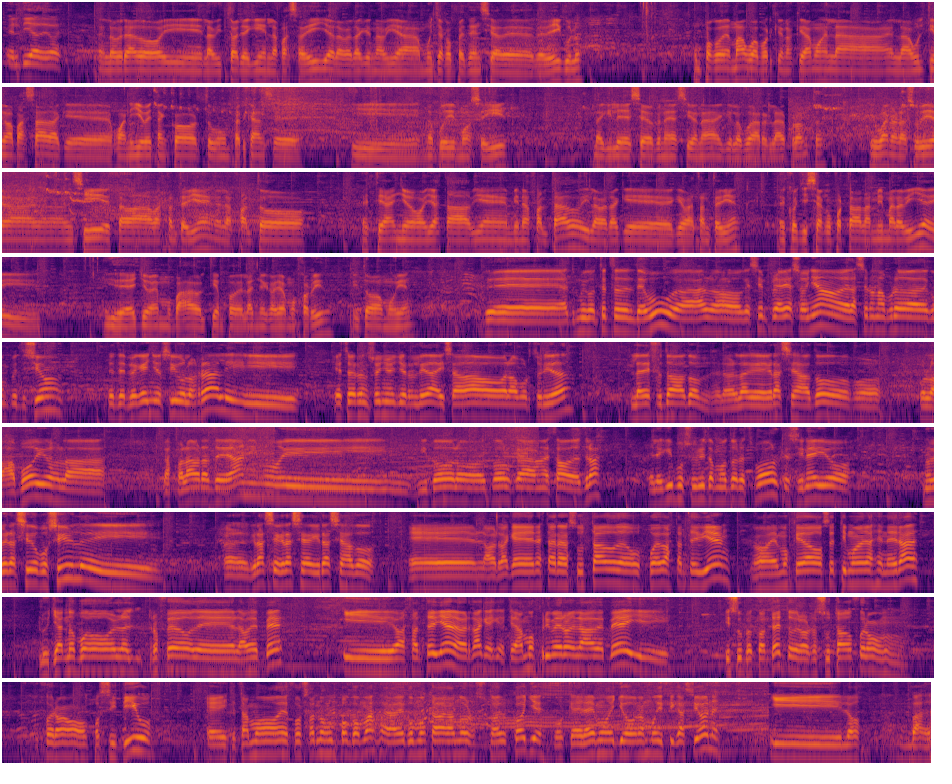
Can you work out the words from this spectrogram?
el día de hoy. He logrado hoy la victoria aquí en la pasadilla, la verdad que no había mucha competencia de, de vehículos. Un poco de magua porque nos quedamos en la, en la última pasada que Juanillo Betancourt tuvo un percance y no pudimos seguir. De aquí le deseo que no haya sido nada que lo pueda arreglar pronto. Y bueno, la subida en sí estaba bastante bien, el asfalto este año ya estaba bien, bien asfaltado y la verdad que, bastante bien. El coche se ha comportado a la misma maravilla y, y de hecho hemos bajado el tiempo del año que habíamos corrido y todo muy bien. De, muy contento del debut, algo que siempre había soñado, el hacer una prueba de competición. Desde pequeño sigo los rallies y esto era un sueño hecho realidad y se ha dado la oportunidad. La he disfrutado a tope. La verdad que gracias a todos por, por los apoyos, la, las palabras de ánimo y, y todo, lo, todo lo que han estado detrás. El equipo Surita Motorsport, que sin ellos no hubiera sido posible y eh, gracias, gracias y gracias a todos. Eh, la verdad que en este resultado fue bastante bien, nos hemos quedado séptimo en la general, luchando por el trofeo de la BP y bastante bien, la verdad que quedamos primero en la BP y, y súper contentos, los resultados fueron, fueron positivos. Eh, intentamos esforzarnos un poco más para ver cómo está dando resultados del coche, porque le hemos hecho unas modificaciones y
